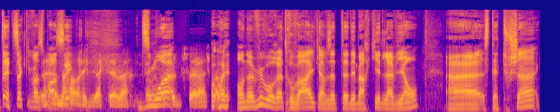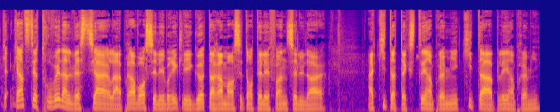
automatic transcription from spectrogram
peut-être ça qui va se passer. non, exactement. Dis-moi, ouais, on a vu vos retrouvailles quand vous êtes débarqué de l'avion. Euh, c'était touchant. Quand tu t'es retrouvé dans le vestiaire, là, après avoir célébré que les gars, t'as ramassé ton téléphone cellulaire, à qui t'as texté en premier? Qui t'a appelé en premier?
